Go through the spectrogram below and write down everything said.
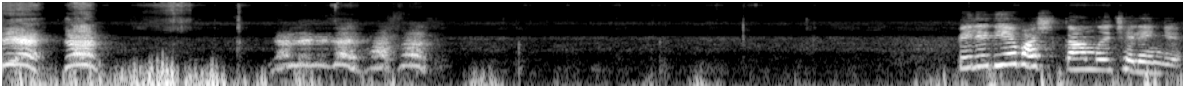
Geriye dön! Yerlerinize marş! Belediye Başkanlığı çelengi.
